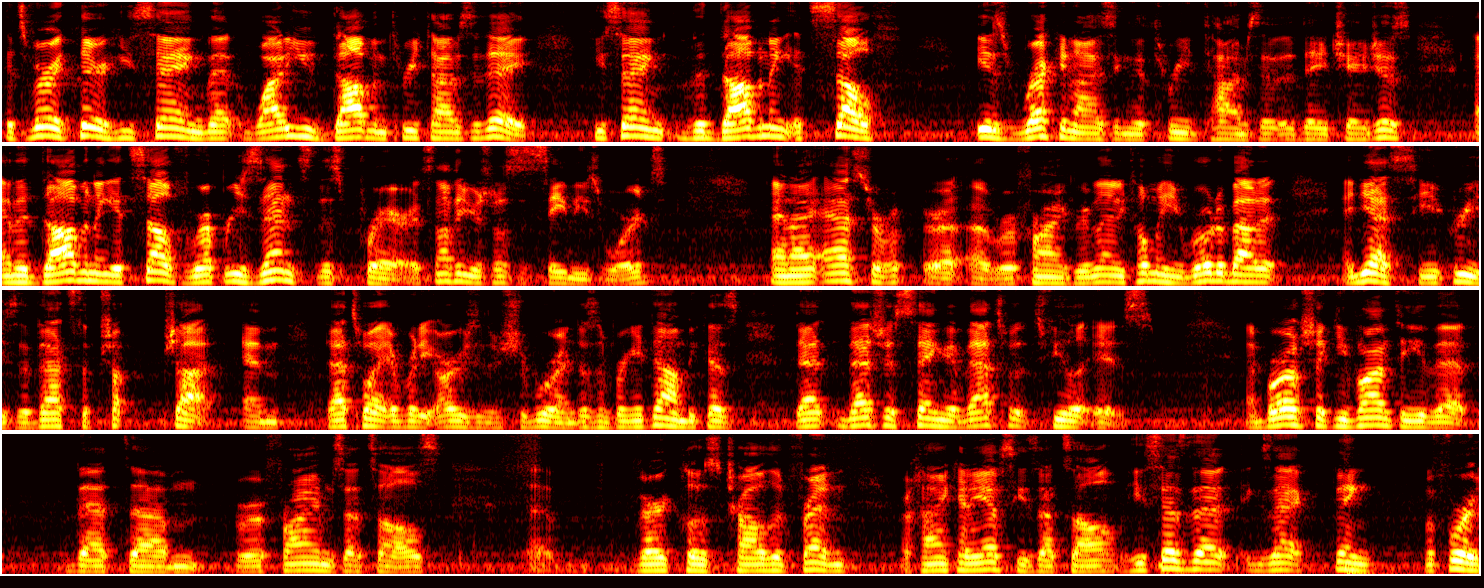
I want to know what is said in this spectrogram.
it's very clear. He's saying that why do you daven three times a day? He's saying the davening itself is recognizing the three times that the day changes, and the davening itself represents this prayer. It's not that you're supposed to say these words. And I asked uh, uh, Rafraim Greenblatt, he told me he wrote about it, and yes, he agrees that that's the shot, and that's why everybody argues with Shabura and doesn't bring it down because that that's just saying that that's what tefillah is. And Baruch Shekivanti, that that um, Rafraim Zatzal's uh, very close childhood friend, Rechaim Kanievsky Zatzal, he says that exact thing before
